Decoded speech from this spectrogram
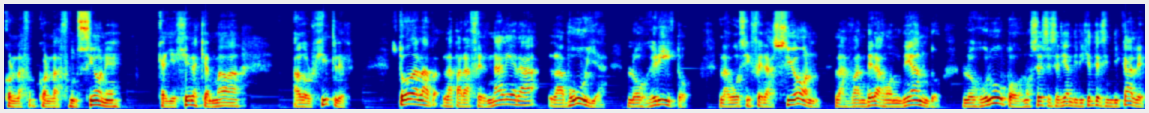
con, las funciones callejeras que armaba Adolf Hitler. Toda la, la, parafernalia era la bulla, los gritos, la vociferación, las banderas ondeando, los grupos, no sé si serían dirigentes sindicales,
